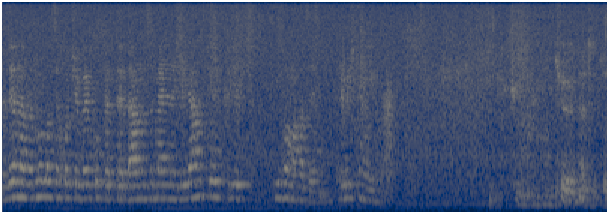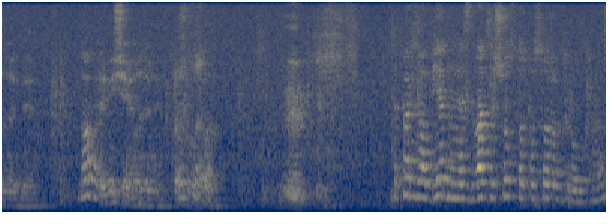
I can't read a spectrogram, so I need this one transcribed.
Людина вернулася, хоче викупити дану земельну ділянку під його магазином, приміщення його. Чого віддати туди, якби Добре. приміщення його землі? Прошу голосувати. Тепер за об'єднання з 26 по 42. да?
